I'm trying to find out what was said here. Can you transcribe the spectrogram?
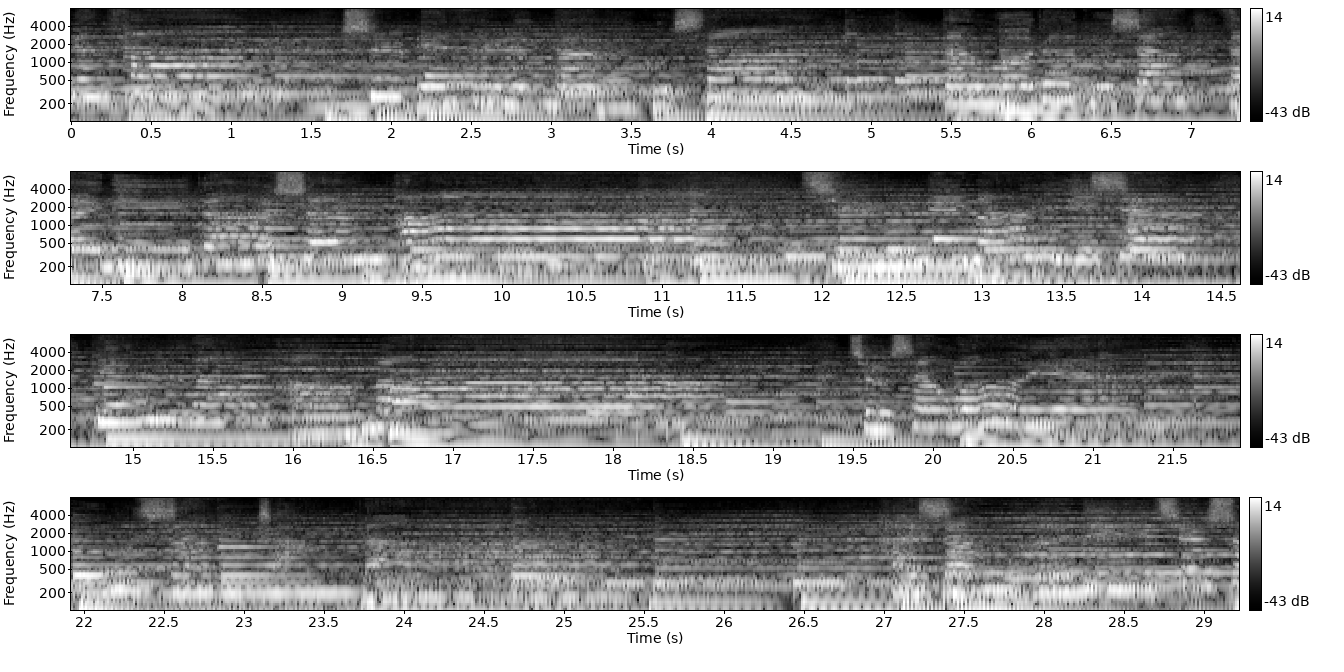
远方是别人的故乡，但我的故乡在你的身旁。请你慢一些变老好吗就像我也不想长大，想和你牵手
